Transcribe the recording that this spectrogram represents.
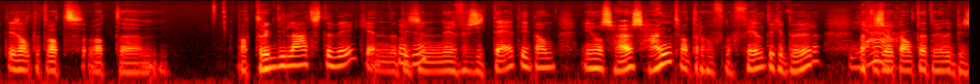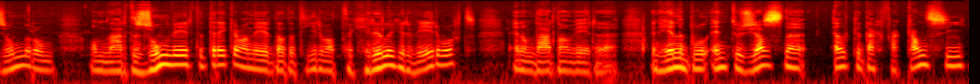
Het is altijd wat, wat, ehm, wat druk die laatste week. En dat is Mhm. een nervositeit die dan in ons huis hangt, want er hoeft nog veel te gebeuren. Maar het is Ja. ook altijd wel bijzonder om, om naar de zon weer te trekken wanneer dat het hier wat grilliger weer wordt. En om daar dan weer eh, een heleboel enthousiaste elke dag vakantie.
